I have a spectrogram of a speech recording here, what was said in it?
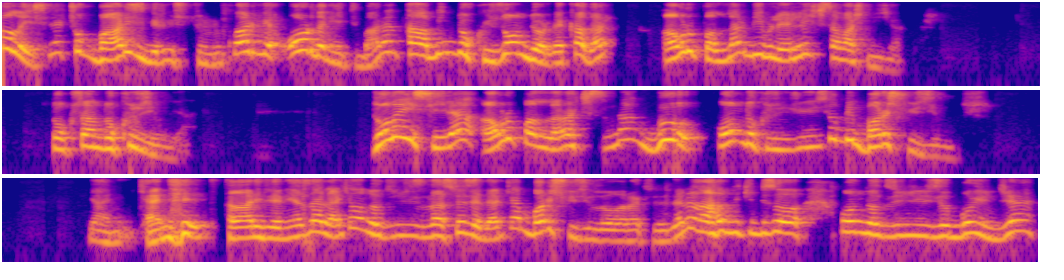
Dolayısıyla çok bariz bir üstünlük var ve oradan itibaren ta 1914'e kadar Avrupalılar birbirleriyle hiç savaşmayacaklar. 99 yıl yani. Dolayısıyla Avrupalılar açısından bu 19. yüzyıl bir barış yüzyılıdır. Yani kendi tarihlerini yazarlarken 19. yüzyıldan söz ederken barış yüzyılı olarak söz ederler. Halbuki biz o 19. yüzyıl boyunca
